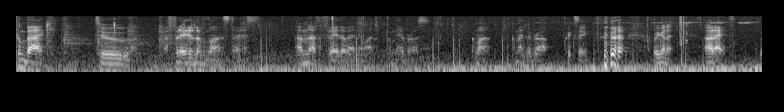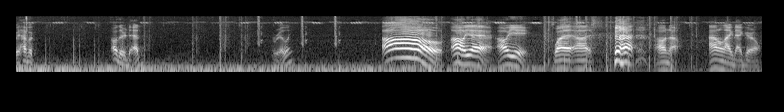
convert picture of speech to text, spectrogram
Welcome back to Afraid of Monsters. I'm not afraid of anyone. Come here, bros. Come on. Come at me, bro. Quick save. We're gonna... Alright. We have a... Oh, they're dead? Really? Oh! Oh, yeah. Oh, yeah. Why, uh... oh, no. I don't like that girl.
